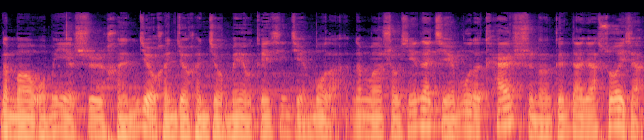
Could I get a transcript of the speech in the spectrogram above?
那么我们也是很久很久很久没有更新节目了。那么首先在节目的开始呢，跟大家说一下。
